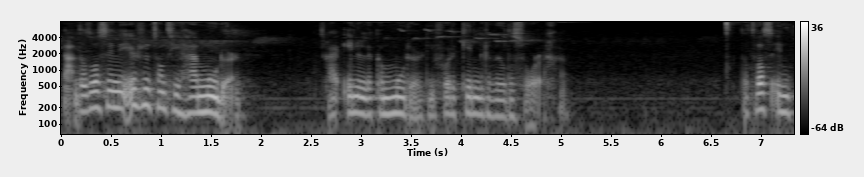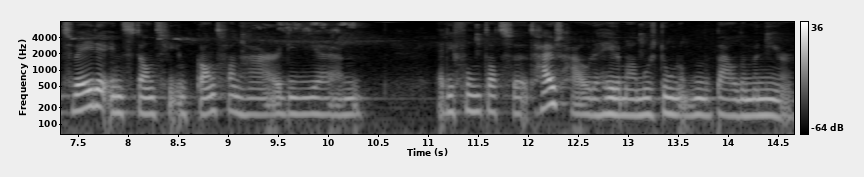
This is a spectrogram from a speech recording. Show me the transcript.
Nou, dat was in de eerste instantie haar moeder. Haar innerlijke moeder, die voor de kinderen wilde zorgen. Dat was in tweede instantie een kant van haar die, uh, ja, die vond dat ze het huishouden helemaal moest doen op een bepaalde manier.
